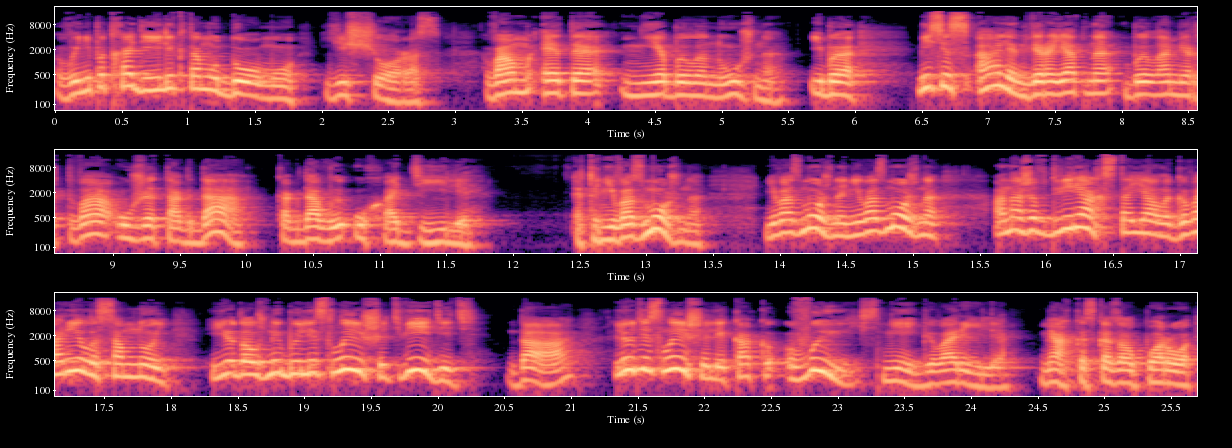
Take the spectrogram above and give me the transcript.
вы не подходили к тому дому еще раз. Вам это не было нужно, ибо миссис Аллен, вероятно, была мертва уже тогда, когда вы уходили». «Это невозможно! Невозможно, невозможно! Она же в дверях стояла, говорила со мной. Ее должны были слышать, видеть». «Да, люди слышали, как вы с ней говорили», – мягко сказал Пуаро.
